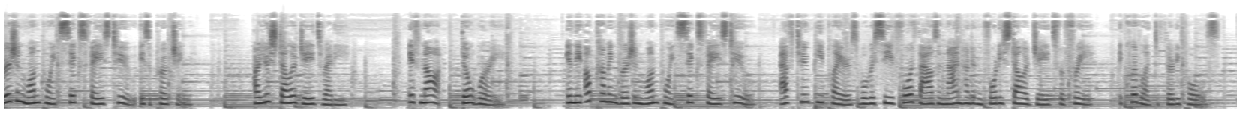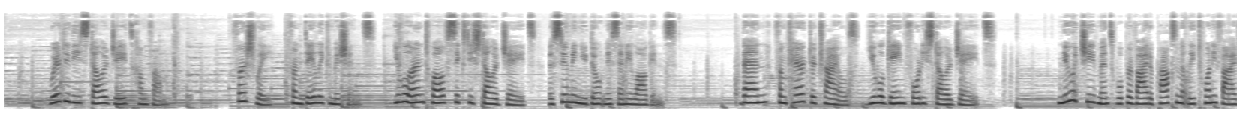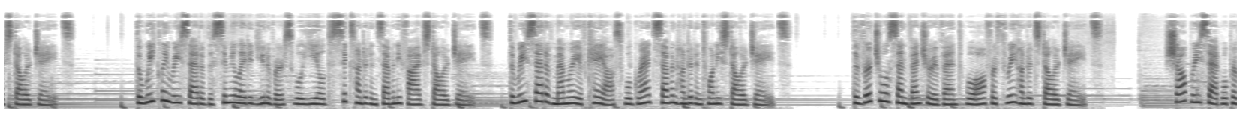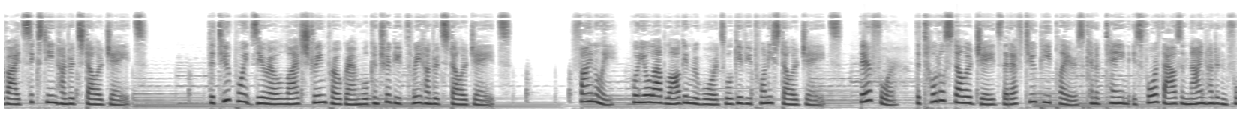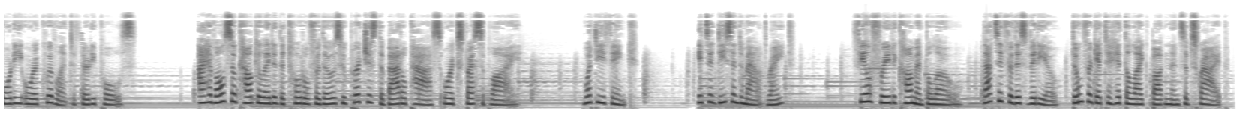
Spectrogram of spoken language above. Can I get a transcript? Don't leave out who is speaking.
Speaker 1: Version 1.6 Phase 2 is approaching. Are your Stellar Jades ready? If not, don't worry. In the upcoming version 1.6 Phase 2, F2P players will receive 4,940 Stellar Jades for free, equivalent to 30 pulls. Where do these Stellar Jades come from? Firstly, from daily commissions. You will earn 1260 Stellar Jades, assuming you don't miss any logins. Then, from character trials, you will gain 40 Stellar Jades. New achievements will provide approximately 25 Stellar Jades. The weekly reset of the simulated universe will yield 675 Stellar Jades. The reset of Memory of Chaos will grant 720 Stellar Jades. The Virtual Send Venture event will offer 300 Stellar Jades. Shop Reset will provide 1600 Stellar Jades. The 2.0 live stream program will contribute 300 Stellar Jades. Finally, HoYoLab login rewards will give you 20 Stellar Jades. Therefore, the total Stellar Jades that F2P players can obtain is 4,940 or equivalent to 30 pulls. I have also calculated the total for those who purchased the Battle Pass or Express Supply. What do you think? It's a decent amount, right? Feel free to comment below. That's it for this video, don't forget to hit the like button and subscribe.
